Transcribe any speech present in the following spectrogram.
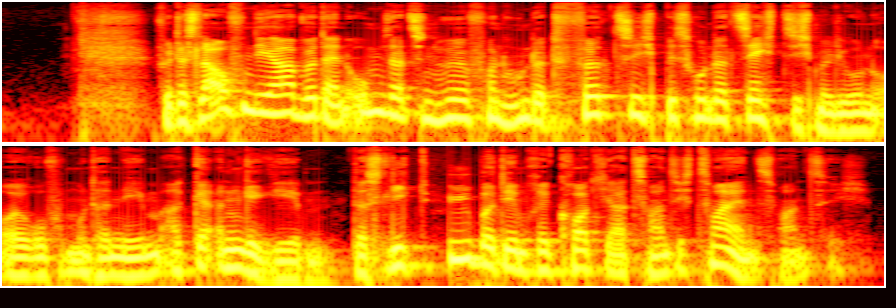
Für das laufende Jahr wird ein Umsatz in Höhe von 140 bis 160 Millionen Euro vom Unternehmen angegeben. Das liegt über dem Rekordjahr 2022.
